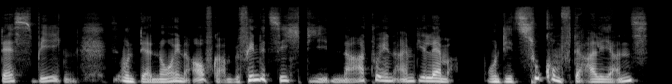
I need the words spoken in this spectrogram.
deswegen und der neuen Aufgaben befindet sich die NATO in einem Dilemma. Und die Zukunft der Allianz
